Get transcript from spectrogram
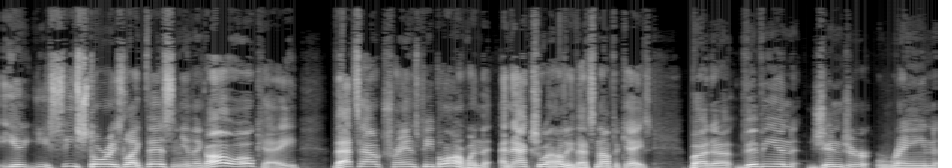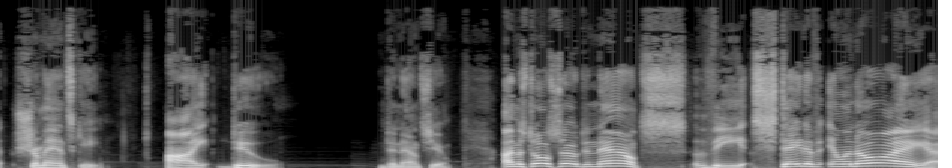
You you see stories like this and you think, "Oh, okay, that's how trans people are." When in actuality, that's not the case. But uh, Vivian Ginger Rain Shemansky, I do denounce you. I must also denounce the state of Illinois.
